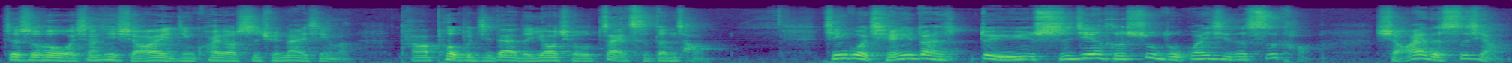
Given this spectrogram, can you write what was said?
这时候，我相信小爱已经快要失去耐心了，他迫不及待地要求再次登场。经过前一段对于时间和速度关系的思考，小爱的思想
